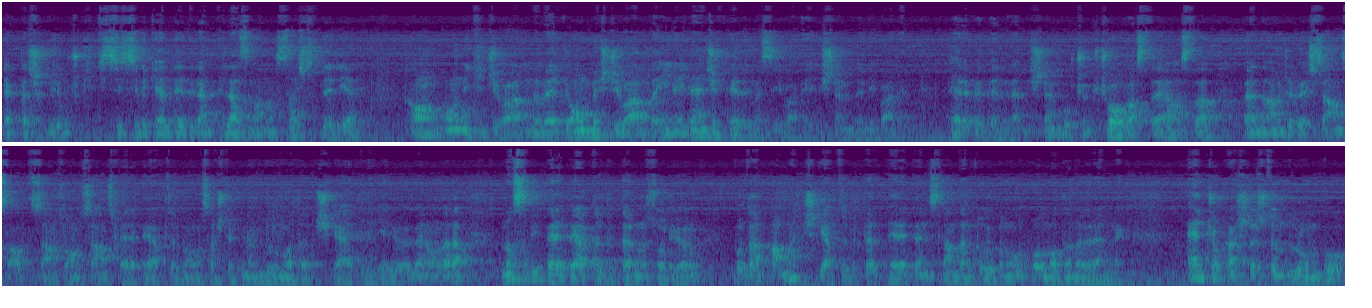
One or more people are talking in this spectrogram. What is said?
yaklaşık 1,5-2 cc'lik elde edilen plazmanın saç deriye 10-12 civarında belki 15 civarında iğneyle enjekte edilmesi işleminden ibaret. PRP denilen işlem bu. Çünkü çoğu hastaya hasta ben daha önce 5 seans, 6 seans, 10 seans PRP yaptırdım ama saç dökümünün durmadı şikayetiyle geliyor ve ben onlara nasıl bir PRP yaptırdıklarını soruyorum. Buradan amaç yaptırdıkları PRP'nin standarda uygun olup olmadığını öğrenmek. En çok karşılaştığım durum bu.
